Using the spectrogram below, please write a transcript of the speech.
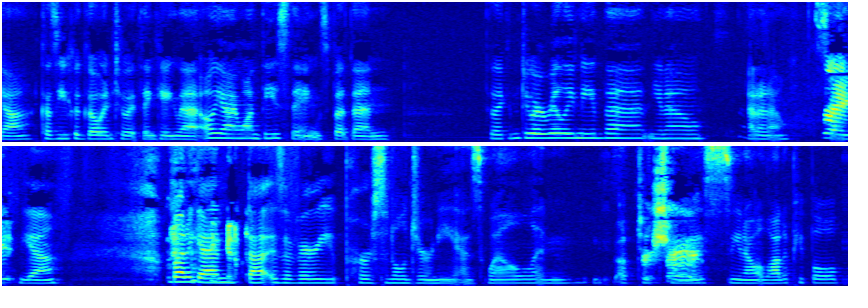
Yeah, because you could go into it thinking that, oh yeah, I want these things, but then like, do I really need that? You know, I don't know. So, Right. Yeah. But again, that is a very personal journey as well, and up to For sure. choice. You know, a lot of people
